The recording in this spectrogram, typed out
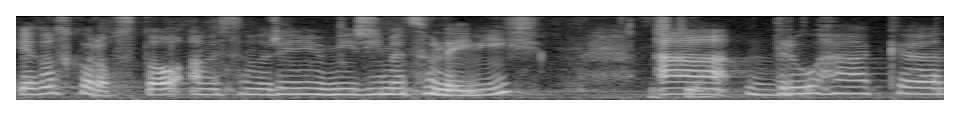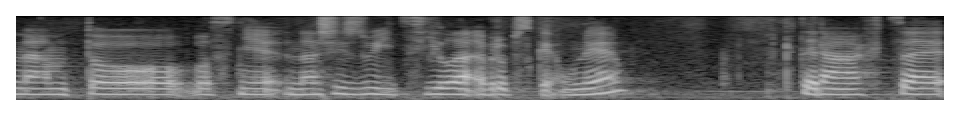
je to skoro 100 a my samozřejmě míříme co nejvýš. Jistě. A druhá nám to vlastně nařizují cíle Evropské unie, která chce,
